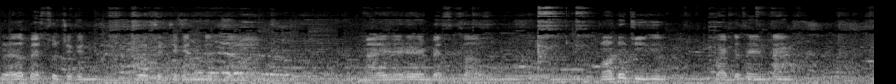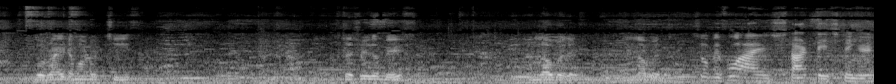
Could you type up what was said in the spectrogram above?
The other pesto chicken, roasted chicken is uh, marinated in pesto sauce. Not too cheesy, but at the same time, the right amount of cheese. especially the base. In love with it. In love with it. So before I start tasting it,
